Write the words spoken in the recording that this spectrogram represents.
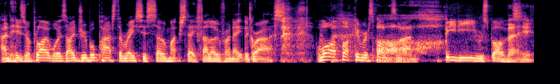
And his reply was, "I dribbled past the racists so much they fell over and ate the grass." what a fucking response, man! BDE response. Mate,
